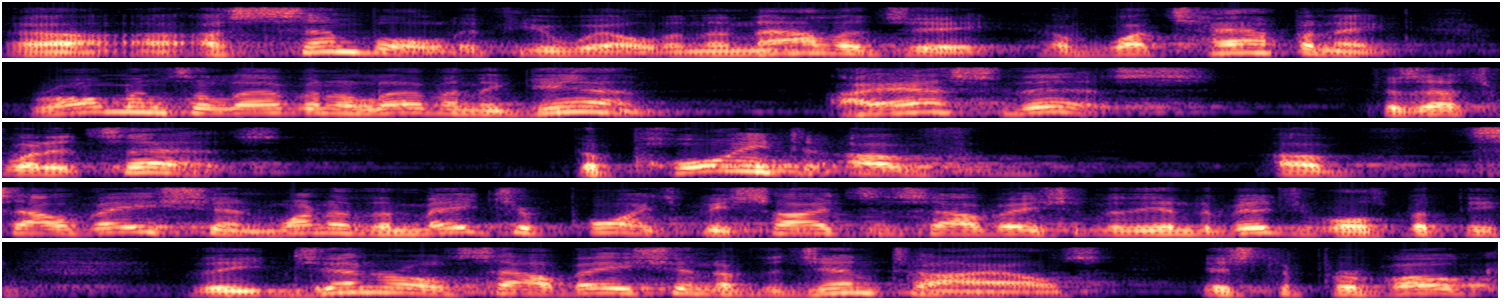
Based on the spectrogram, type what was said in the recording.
uh, a symbol, if you will, an analogy of what's happening. Romans 11:11 again. I ask this because that's what it says. The point of of salvation, one of the major points besides the salvation of the individuals, but the, the general salvation of the Gentiles is to provoke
